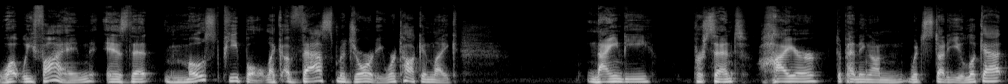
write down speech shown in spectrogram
what we find is that most people, like a vast majority, we're talking like 90% higher, depending on which study you look at,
